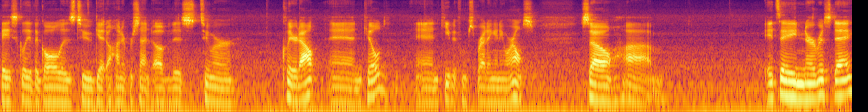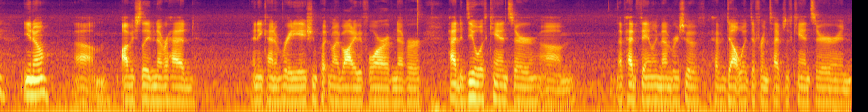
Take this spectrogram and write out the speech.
basically, the goal is to get 100% of this tumor cleared out and killed and keep it from spreading anywhere else. So um, it's a nervous day, you know. Um, obviously, I've never had any kind of radiation put in my body before. I've never had to deal with cancer. Um, I've had family members who have, have dealt with different types of cancer and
